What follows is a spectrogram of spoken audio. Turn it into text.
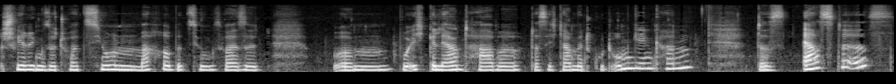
schwierigen Situationen mache, beziehungsweise ähm, wo ich gelernt habe, dass ich damit gut umgehen kann. Das erste ist,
